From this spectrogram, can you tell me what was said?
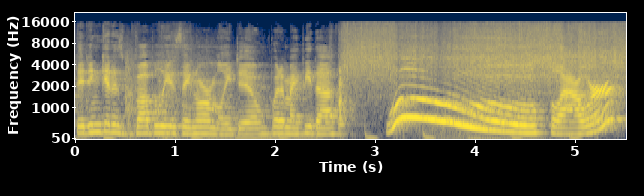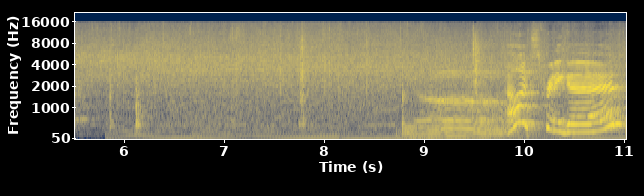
They didn't get as bubbly as they normally do, but it might be the, woo, flour. That looks pretty good.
